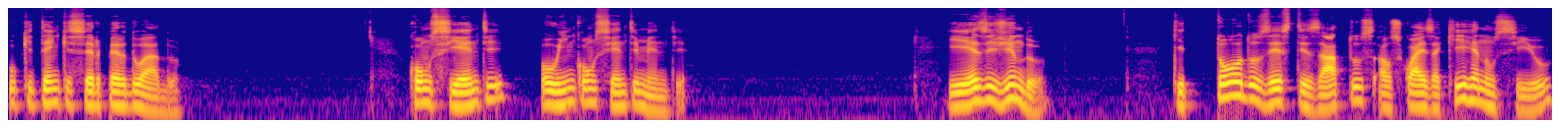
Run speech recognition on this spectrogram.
o que tem que ser perdoado. Consciente ou inconscientemente. E exigindo que todos estes atos aos quais aqui renuncio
